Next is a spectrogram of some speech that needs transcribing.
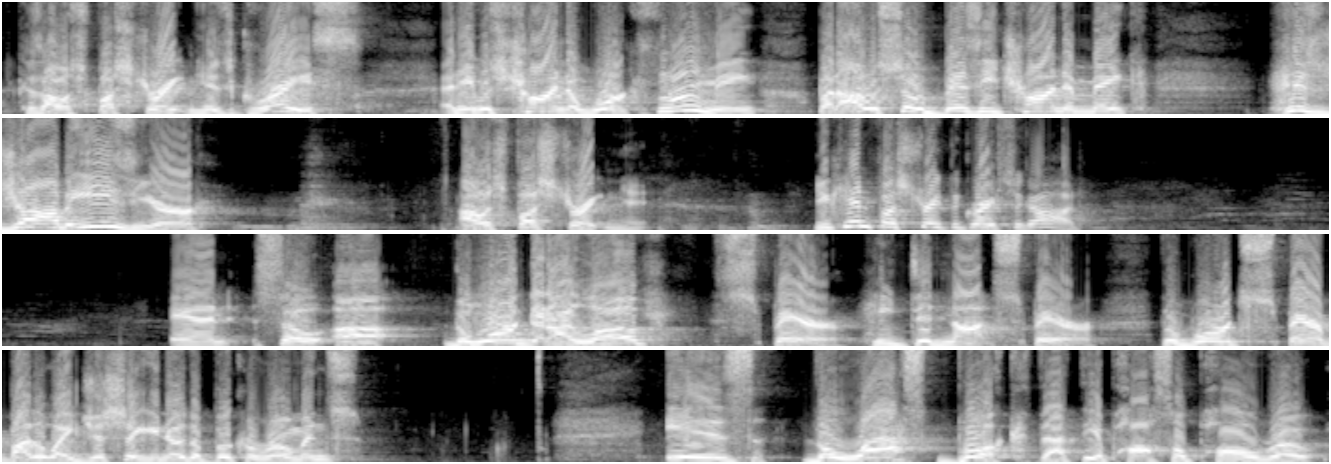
because I was frustrating His grace and He was trying to work through me, but I was so busy trying to make His job easier, I was frustrating it. You can frustrate the grace of God. And so uh, the word that I love spare. He did not spare. The word spare, by the way, just so you know, the book of Romans is the last book that the Apostle Paul wrote.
